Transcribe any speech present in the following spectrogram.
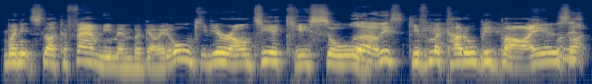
when it's like a family member going, "Oh, give your auntie a kiss," or Well, this give them a cuddle goodbye. It's Well, like, this-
